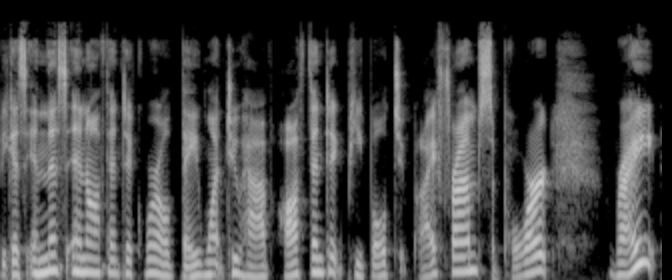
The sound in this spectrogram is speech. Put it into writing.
because in this inauthentic world, they want to have authentic people to buy from, support, right?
